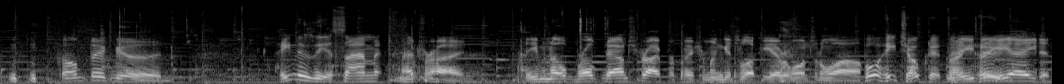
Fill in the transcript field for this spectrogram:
Pumped it good. he knew the assignment. That's right. Even old broke down striper fisherman gets lucky every once in a while. Boy, he choked that thing He, too. he ate it.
